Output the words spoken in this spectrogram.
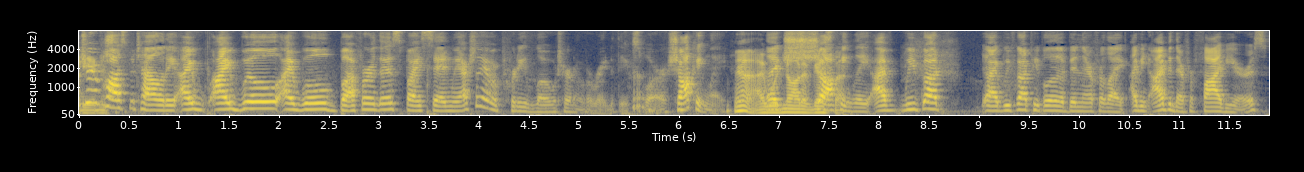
it's the nature of hospitality i i will i will buffer this by saying we actually have a pretty low turnover rate at the explorer shockingly Yeah, I would not have guessed that. shockingly i've we've got uh, we've got people that have been there for like i mean i've been there for five years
